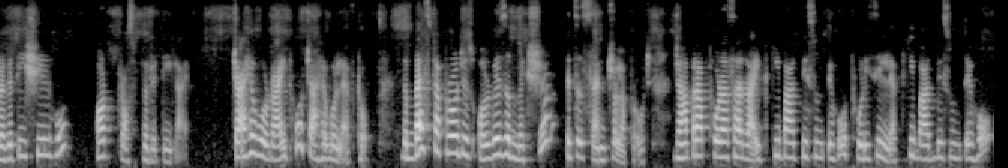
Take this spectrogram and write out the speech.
प्रगतिशील हो और प्रॉस्पेरिटी लाए। चाहे वो राइट हो, चाहे वो लेफ़्ट हो। The best approach is always a mixture it's a central approach जहाँ पर आप थोड़ा सा राइट right की बात भी सुनते हो थोड़ी सी लेफ़्ट की बात भी सुनते हो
